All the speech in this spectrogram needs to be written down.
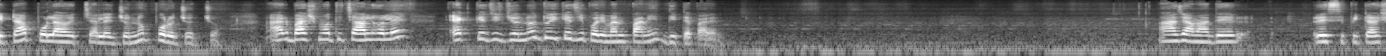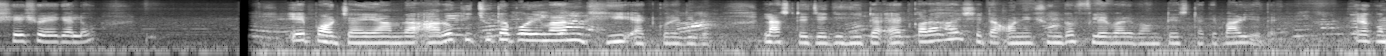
এটা পোলাওয়ের চালের জন্য প্রযোজ্য। আর বাসমতি চাল হলে এক কেজির জন্য দুই কেজি পরিমাণ পানি দিতে পারেন। আজ আমাদের রেসিপিটা শেষ হয়ে গেল। এ পর্যায়ে আমরা আরও কিছুটা পরিমাণ ঘি অ্যাড করে দিব। লাস্টে যে ঘিটা অ্যাড করা হয়, সেটা অনেক সুন্দর ফ্লেভার এবং টেস্টটাকে বাড়িয়ে দেয়। এরকম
